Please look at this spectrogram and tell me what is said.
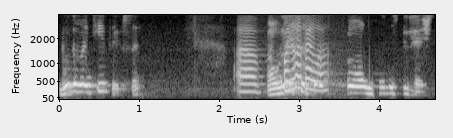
Буде летіти і все. Е, А у нас них система не.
